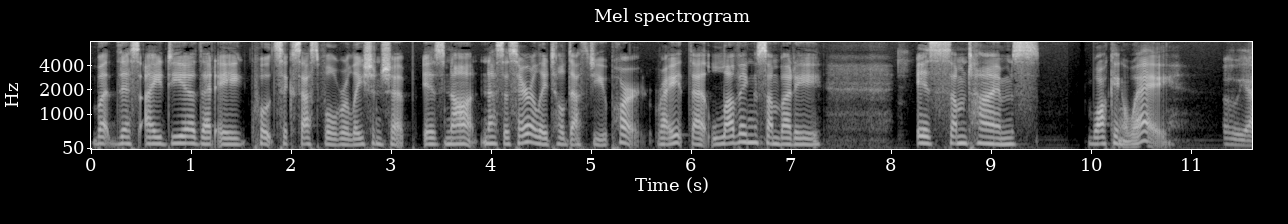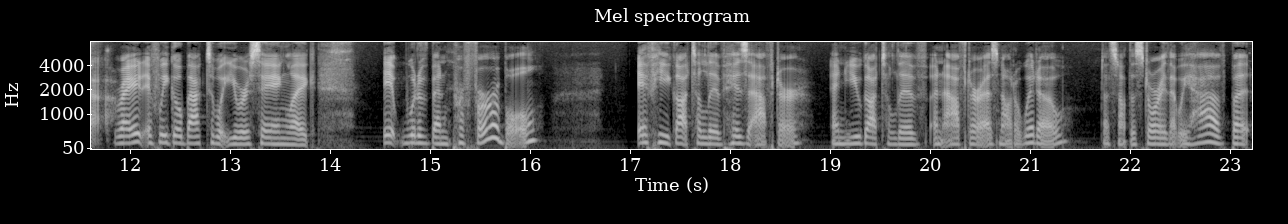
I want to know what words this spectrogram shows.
But this idea that a quote successful relationship is not necessarily till death do you part, right? That loving somebody is sometimes walking away. Oh yeah. Right? If we go back to what you were saying, like it would have been preferable if he got to live his after and you got to live an after as not a widow that's not the story that we have, but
